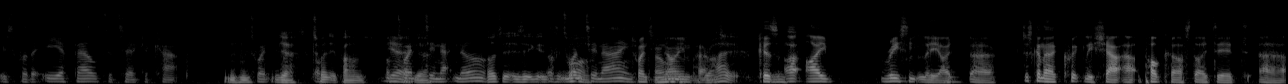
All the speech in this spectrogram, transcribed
is for the EFL to take a cap Mhm. twen- Yeah, £20. pounds. of Yeah. twenty ni- no Oh, is it, is it, is of it twenty nine. Twenty nine pounds. Right. Because I, I recently, I uh, just going to quickly shout out a podcast I did uh,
